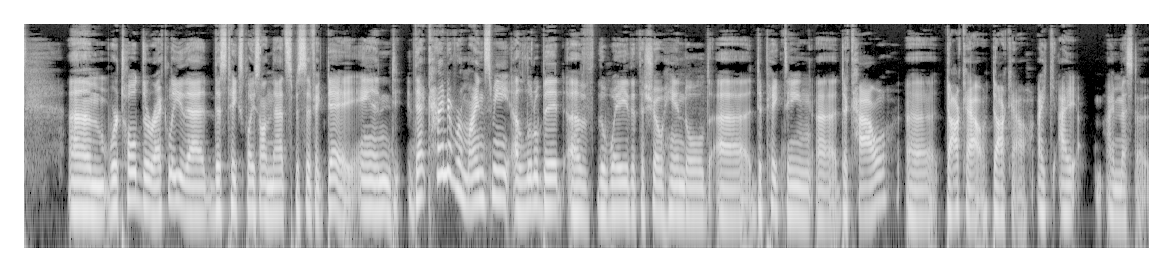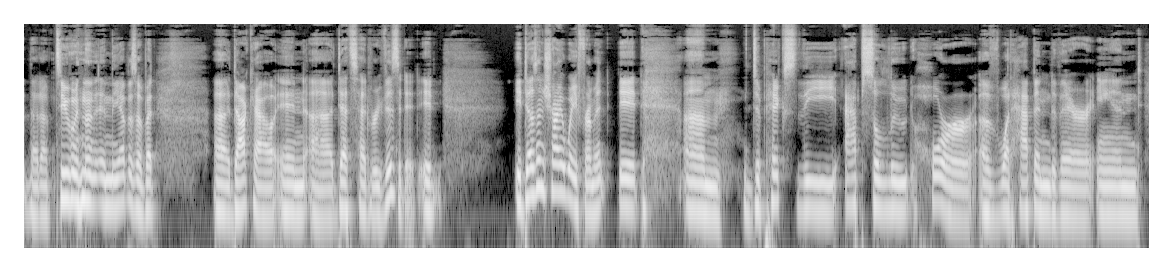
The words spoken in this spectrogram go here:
um, we're told directly that this takes place on that specific day, and that kind of reminds me a little bit of the way that the show handled uh, depicting uh, Dachau, uh, Dachau, Dachau. I, I I messed that up too in the in the episode, but uh, Dachau in uh, Death's Head Revisited. It it doesn't shy away from it. It um, depicts the absolute horror of what happened there and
